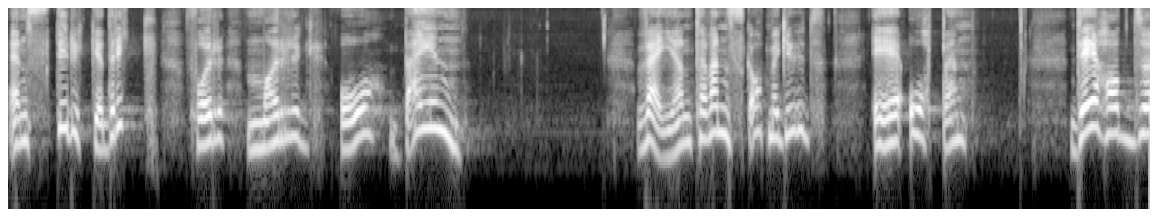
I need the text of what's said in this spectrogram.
en styrkedrikk for marg og bein. Veien til vennskap med Gud er åpen. Det hadde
